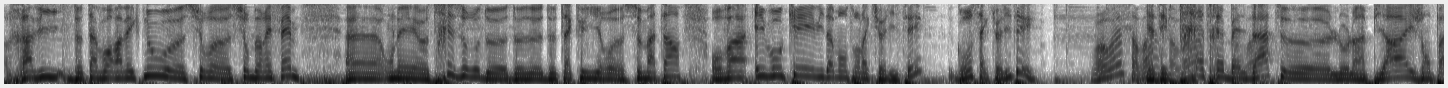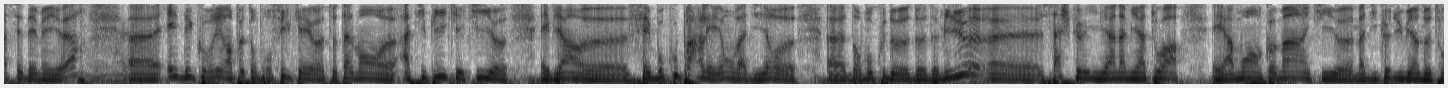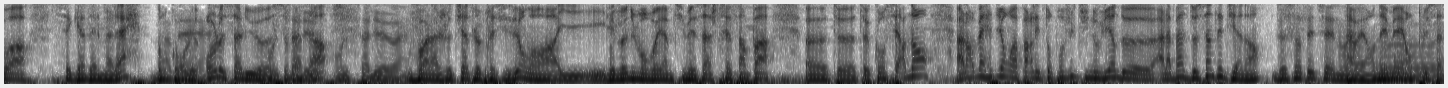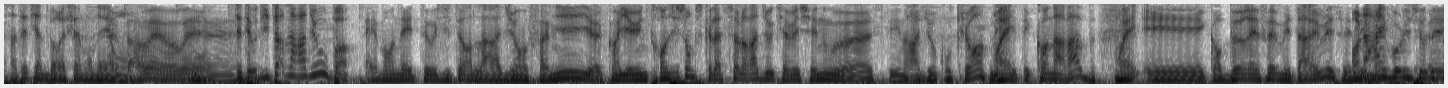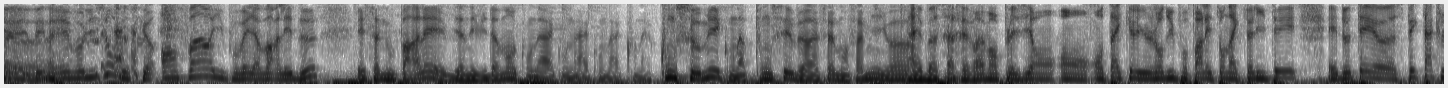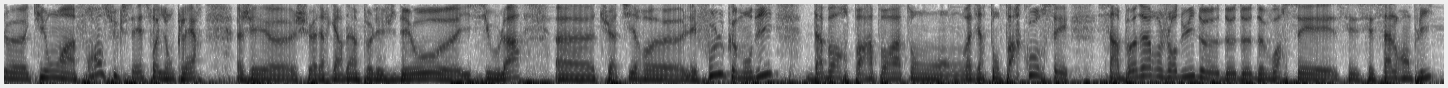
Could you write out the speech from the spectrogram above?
Ravi de t'avoir avec nous euh, sur euh, sur Beurre FM. Euh, on est très heureux de, de, de t'accueillir ce matin. On va évoquer évidemment ton actualité, grosse actualité. Ouais, ouais, ça va. Il y a des va, très très belles dates, euh, l'Olympia et j'en passais des meilleurs, Ouais. Euh, et découvrir un peu ton profil qui est euh, totalement euh, atypique et qui, euh, eh bien, euh, fait beaucoup parler, on va dire, dans beaucoup de, de, de milieux. Euh, sache qu'il y a un ami à toi et à moi en commun qui euh, m'a dit que du bien de toi, c'est Gad Elmaleh. Donc Ah on, ben, le, on le salue On le ce salue, matin. on le salue, ouais. Voilà, je tiens à te le préciser. On en a- il, il est venu m'envoyer un petit message très sympa euh, te, te concernant. Alors Mehdi, on va parler de ton profil. Tu nous viens de à la base de Saint-Étienne, hein De Saint-Etienne, ouais. ah ouais, on aimait en plus ouais. à Saint-Etienne, Beurre FM, on est en... bah ouais, ouais, ouais. Bon. T'étais auditeur de la radio ou pas? Eh ben, on a été auditeur de la radio en famille euh, quand il y a eu une transition, parce que la seule radio qu'il y avait chez nous, euh, c'était une radio concurrente, mais Ouais. qui était qu'en arabe. Ouais. Et quand Beurre FM est arrivé, a On a une- révolutionné, Ça a euh. été une révolution parce que enfin il pouvait y avoir les deux et ça nous parlait. Et bien évidemment qu'on a qu'on a qu'on a qu'on a consommé, qu'on a poncé Beurre FM en famille. Ouais, ouais. Eh ben, ça fait vraiment plaisir. On, on- on t'accueille aujourd'hui pour parler de ton actualité et de tes euh, spectacles qui ont un franc succès. Soyons clairs. J'ai, euh, je suis allé regarder un peu les vidéos euh, ici ou là. Tu attires les foules, comme on dit. D'abord, par rapport à ton, on va dire ton parcours, c'est, c'est un bonheur aujourd'hui de, de, de, de voir ces, ces, ces salles remplies.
